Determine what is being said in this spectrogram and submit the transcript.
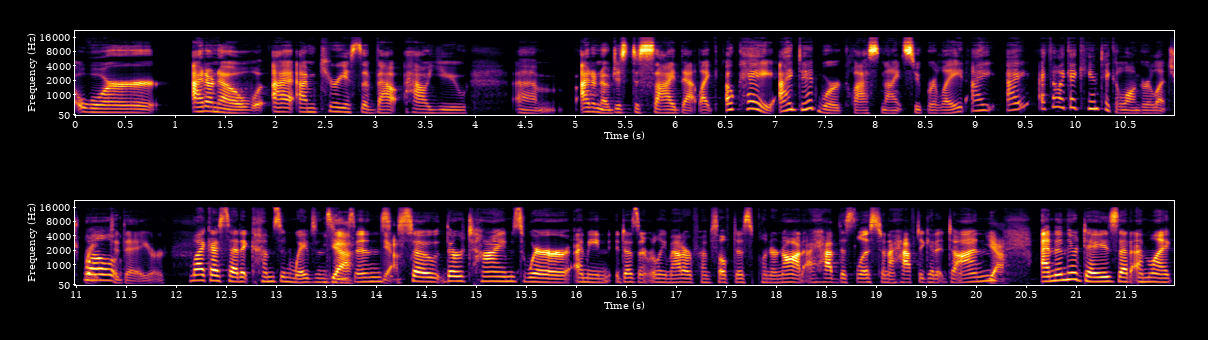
or I don't know? I, I'm curious about how you. Um, I don't know, just decide that like, okay, I did work last night super late. I, I, I feel like I can take a longer lunch break Well, today or Like I said, it comes in waves and Yeah, seasons. yeah. So there are times where, I mean, it doesn't really matter if I'm self disciplined or not. I have this list and I have to get it done. Yeah. And then there are days that I'm like,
